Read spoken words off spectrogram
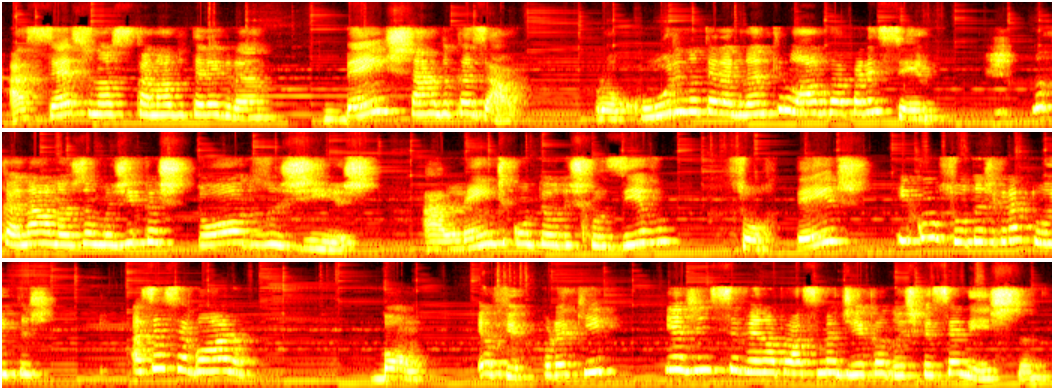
Acesse o nosso canal do Telegram, Bem-Estar do Casal. Procure no Telegram que logo vai aparecer. No canal nós damos dicas todos os dias, além de conteúdo exclusivo, sorteios e consultas gratuitas. Acesse agora! Bom, eu fico por aqui e a gente se vê na próxima dica do especialista.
